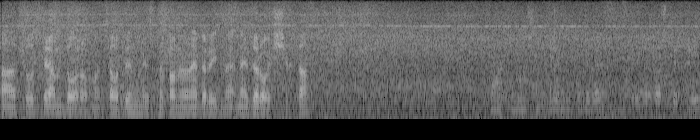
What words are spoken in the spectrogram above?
А тут прям дорого. Це один із, напевно, найдорі- най- найдорожчих, так? Так, тому що потрібно подивитися, скільки коштує кліп.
